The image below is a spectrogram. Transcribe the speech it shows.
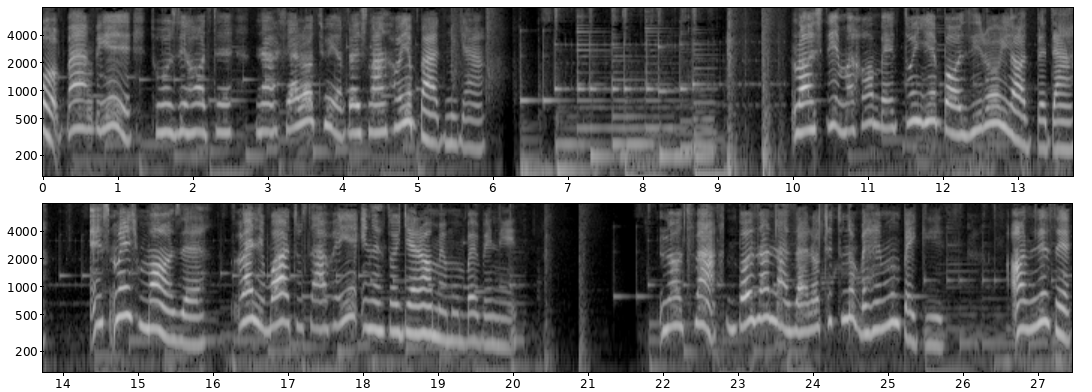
خب بقیه توضیحات نقشه رو توی قسمت های بعد میگم. راستی می‌خوام بهتون یه بازی رو یاد بدم. اسمش مازه ولی باید تو صفحه این اینستاگراممون ببینید. لطفا بازم نظراتتون رو به همون بگید. آدرس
